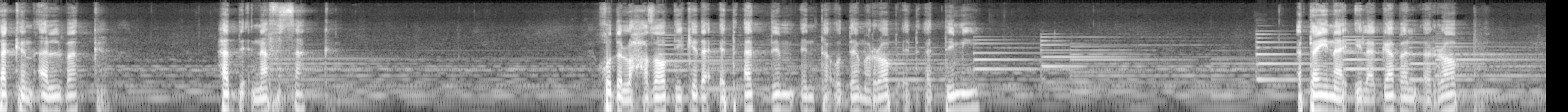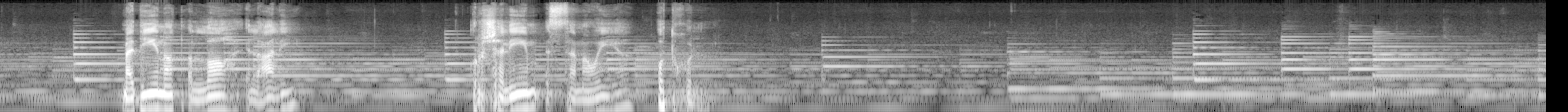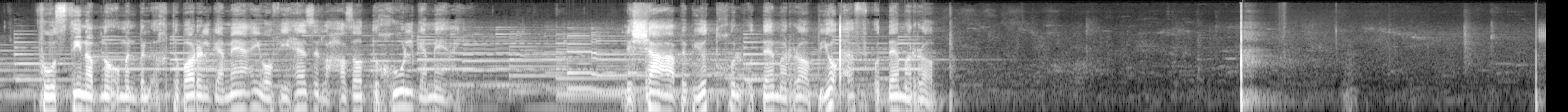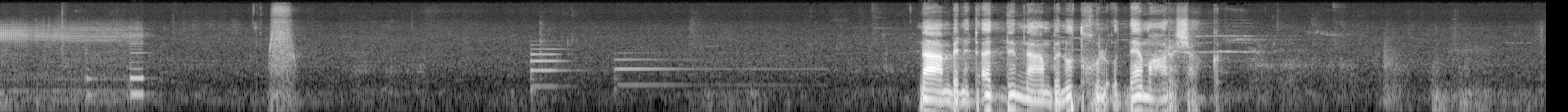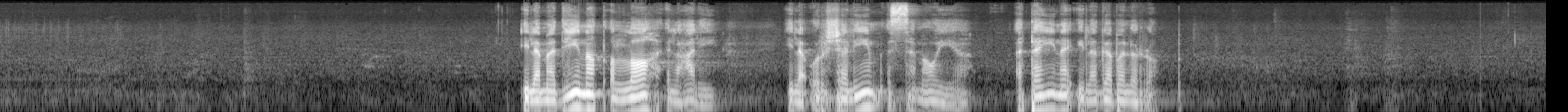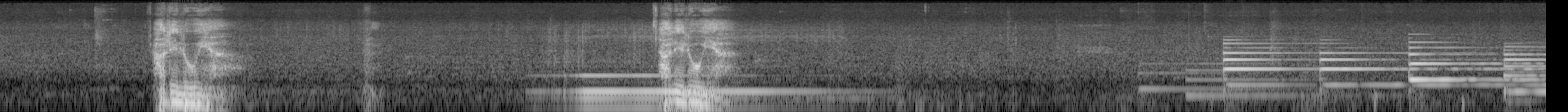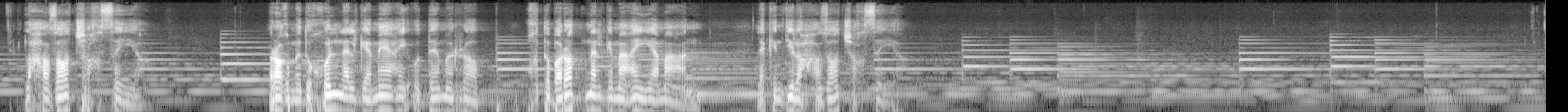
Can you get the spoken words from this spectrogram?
سكن قلبك هدئ نفسك. خد اللحظات دي كده اتقدم انت قدام الرب اتقدمي. أتينا إلى جبل الرب مدينة الله العلي أورشليم السماوية. ادخل. في وسطينا بنؤمن بالاختبار الجماعي وفي هذه اللحظات دخول جماعي للشعب بيدخل قدام الرب يقف قدام الرب. نعم بنتقدم نعم بندخل قدام عرشك. إلى مدينة الله العلي إلى أورشليم السماوية أتينا إلى جبل الرب. هللويا. هللويا. لحظات شخصية. رغم دخولنا الجماعي قدام الرب واختباراتنا الجماعية معا لكن دي لحظات شخصية.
